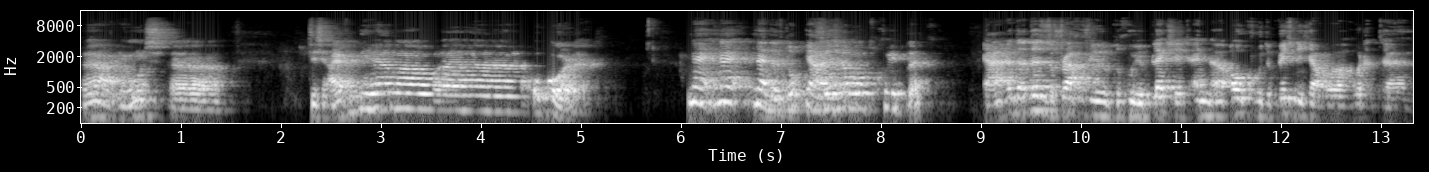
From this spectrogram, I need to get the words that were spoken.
ja jongens, eh, het is eigenlijk niet helemaal op orde. Nee, nee, nee, dat klopt. Ja, Zit je op de goede plek? Ja, dat, dat is de vraag of je op de goede plek zit en ook hoe de business jou, eh,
